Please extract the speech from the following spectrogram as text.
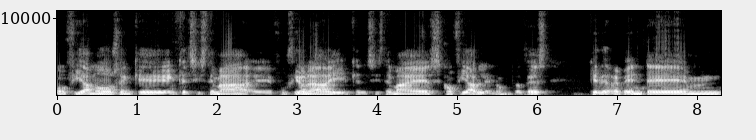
confiamos en que, en que el sistema eh, funciona y que el sistema es confiable, ¿no? Entonces, que de repente mm,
